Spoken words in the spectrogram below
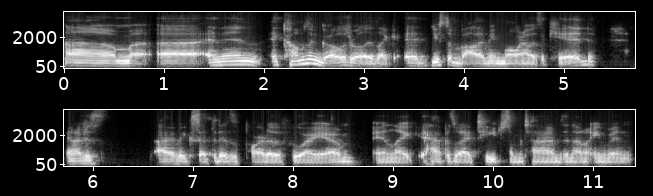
Um, uh, and then it comes and goes. Really, like it used to bother me more when I was a kid, and I just I've accepted as a part of who I am, and like it happens when I teach sometimes, and I don't even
